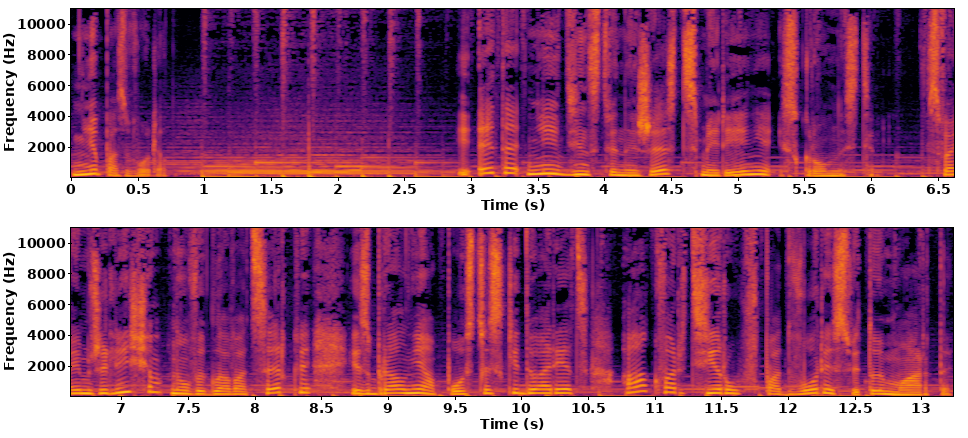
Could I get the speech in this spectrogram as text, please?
не позволил. И это не единственный жест смирения и скромности – Своим жилищем новый глава церкви избрал не апостольский дворец, а квартиру в подворье Святой Марты.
